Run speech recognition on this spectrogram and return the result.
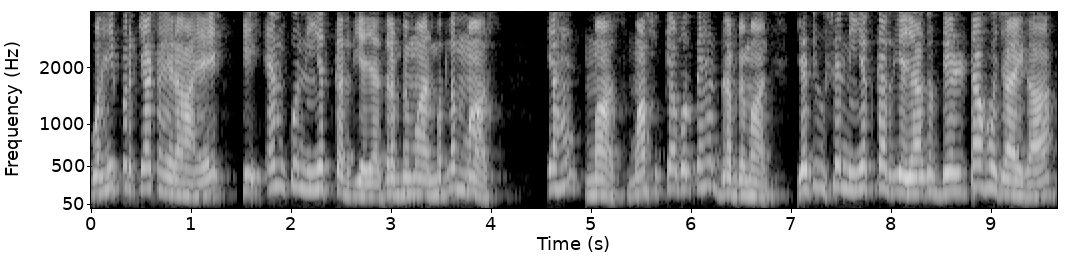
वहीं पर क्या कह रहा है कि एम को नियत कर दिया जाए, द्रव्यमान मतलब मास। क्या है? मास। मास को क्या बोलते हैं? द्रव्यमान। यदि उसे नियत कर दिया जाए तो डेल्टा हो जाएगा।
